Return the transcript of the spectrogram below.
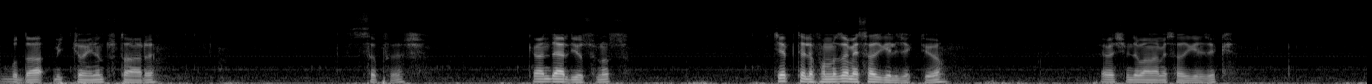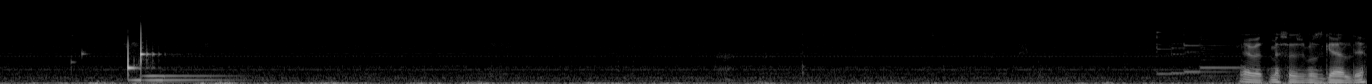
Bu da Bitcoin'in tutarı. 0 Gönder diyorsunuz. Cep telefonunuza mesaj gelecek diyor. Evet şimdi bana mesaj gelecek. Evet mesajımız geldi.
